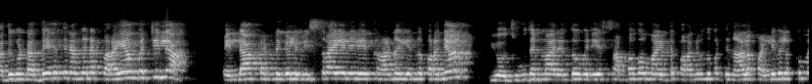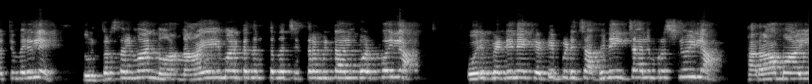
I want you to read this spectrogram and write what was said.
അതുകൊണ്ട് അദ്ദേഹത്തിന് അങ്ങനെ പറയാൻ പറ്റില്ല. എല്ലാ കണ്ണുകളും ഇസ്രായേലിലേക്കാണ് എന്ന് പറഞ്ഞാൽ യോ ജൂതന്മാർ എന്തോ വലിയ സംഭവമായിട്ട് പറഞ്ഞു എന്ന് പറഞ്ഞ് നാളെ പള്ളി വിലക്കും മറ്റും വരില്ലേ? ദുൽഖർ സൽമാൻ നായയുമായിട്ട് നിൽക്കുന്ന ചിത്രം വിട്ടാലും കുഴപ്പമില്ല. ഒരു പെണ്ണിനെ കെട്ടിപ്പിടിച്ച് അഭിനയിച്ചാലും പ്രശ്നമില്ല. ഹറാമായി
